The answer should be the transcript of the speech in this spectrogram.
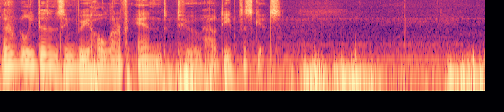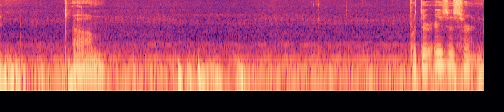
there really doesn't seem to be a whole lot of end to how deep this gets. Um, but there is a certain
